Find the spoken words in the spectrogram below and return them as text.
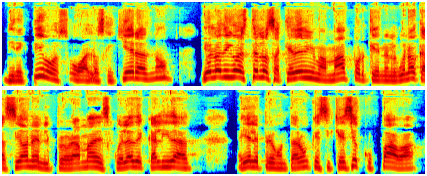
directivos o a los que quieras, ¿no? Yo lo digo, este lo saqué de mi mamá porque en alguna ocasión en el programa de escuela de calidad, ella le preguntaron que si qué se ocupaba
